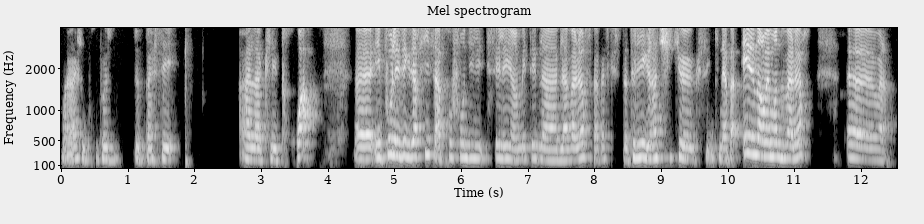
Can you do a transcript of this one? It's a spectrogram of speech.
Voilà, je vous propose de passer à la clé 3. Euh, et pour les exercices, approfondissez-les, hein, mettez de la, de la valeur. C'est pas parce que cet atelier est gratuit que, qui n'a pas énormément de valeur. Euh, voilà.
